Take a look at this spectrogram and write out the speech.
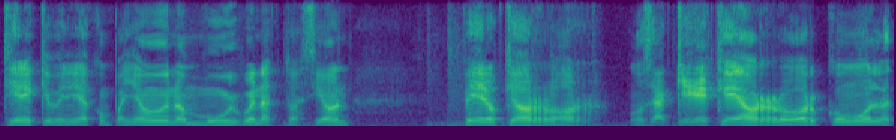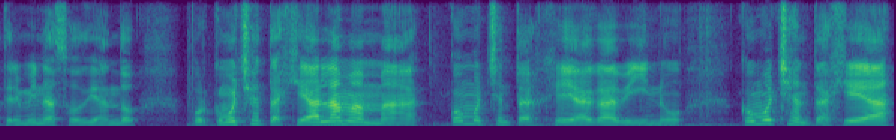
tiene que venir acompañado de una muy buena actuación. Pero qué horror. O sea, qué, qué horror cómo la terminas odiando. Por cómo chantajea a la mamá, cómo chantajea a Gavino, cómo chantajea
